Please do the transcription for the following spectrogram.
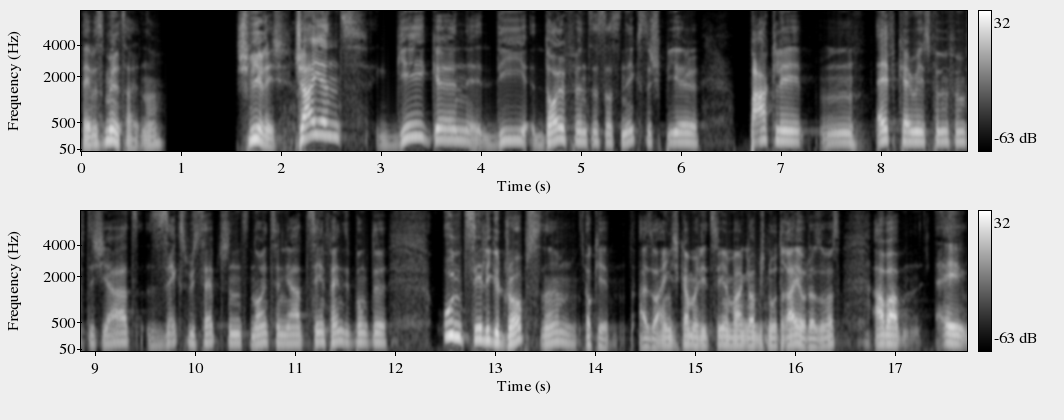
Davis Mills halt, ne? Schwierig. Giants gegen die Dolphins ist das nächste Spiel. Barkley, 11 hm, Carries, 55 Yards, 6 Receptions, 19 Yards, 10 Fantasy-Punkte, unzählige Drops. Ne? Okay, also eigentlich kann man die zählen, waren glaube ich nur drei oder sowas. Aber ey,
